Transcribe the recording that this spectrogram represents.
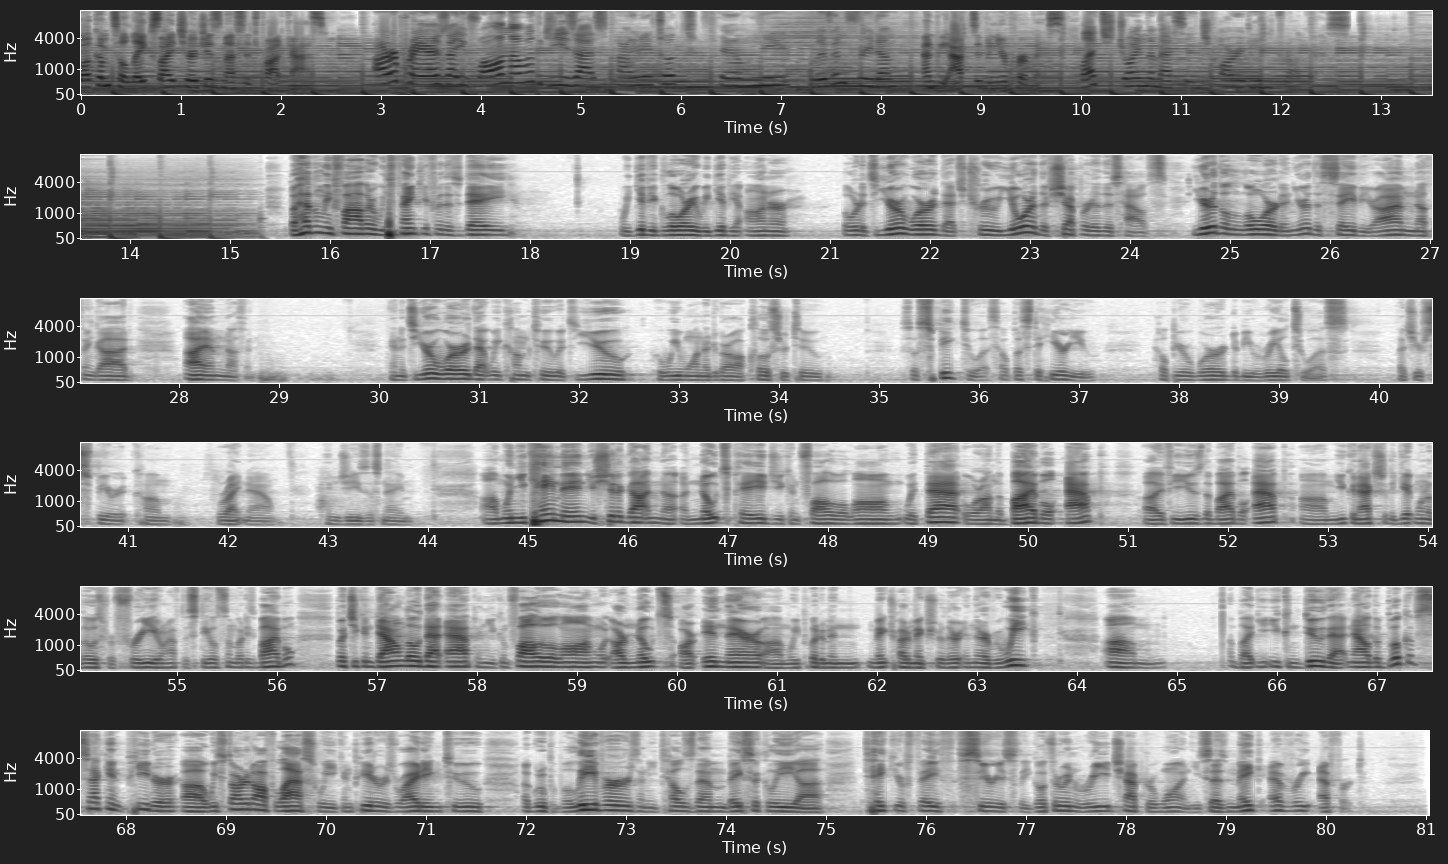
Welcome to Lakeside Church's Message Podcast. Our prayer is that you fall in love with Jesus, find a church family, live in freedom, and be active in your purpose. Let's join the message already in progress. But Heavenly Father, we thank you for this day. We give you glory, we give you honor. Lord, it's your word that's true. You're the shepherd of this house. You're the Lord and you're the Savior. I am nothing, God. I am nothing. And it's your word that we come to. It's you who we want to draw closer to. So speak to us. Help us to hear you. Help your word to be real to us. Let your spirit come right now. In Jesus' name. Um, when you came in, you should have gotten a, a, notes page. You can follow along with that or on the Bible app. Uh, if you use the Bible app, um, you can actually get one of those for free. You don't have to steal somebody's Bible, but you can download that app and you can follow along. Our notes are in there. Um, we put them in, make, try to make sure they're in there every week. Um, but you, you, can do that. Now, the book of Second Peter, uh, we started off last week, and Peter is writing to a group of believers, and he tells them basically, uh, take your faith seriously. Go through and read chapter one. He says, make every effort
